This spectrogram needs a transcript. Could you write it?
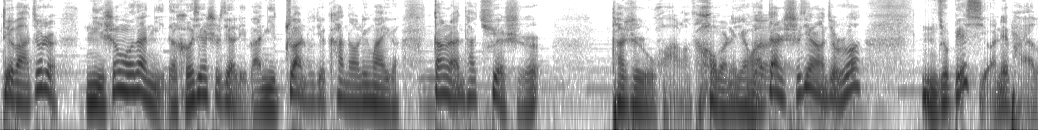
对吧？就是你生活在你的和谐世界里边，你转出去看到另外一个，当然他确实他是辱华了，他后边那些话，但是实际上就是说，你就别喜欢这牌子，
